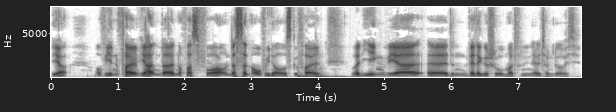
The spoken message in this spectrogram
Ja, auf jeden Fall, wir hatten da halt noch was vor und das ist dann auch wieder ausgefallen, weil irgendwer äh, dann Welle geschoben hat von den Eltern, glaube ich.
